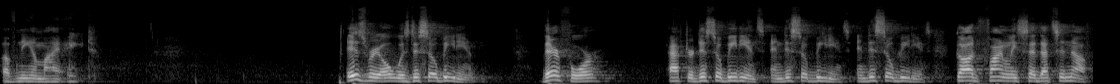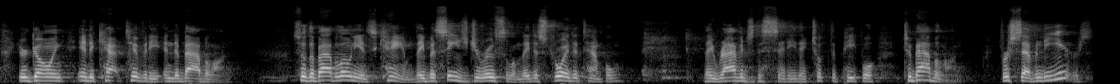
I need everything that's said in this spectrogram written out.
of Nehemiah 8. Israel was disobedient. Therefore, after disobedience and disobedience and disobedience, God finally said, That's enough. You're going into captivity into Babylon. So the Babylonians came. They besieged Jerusalem. They destroyed the temple. They ravaged the city. They took the people to Babylon for 70 years.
